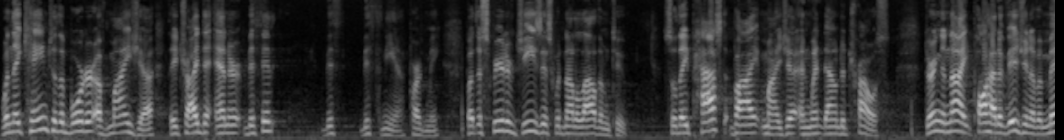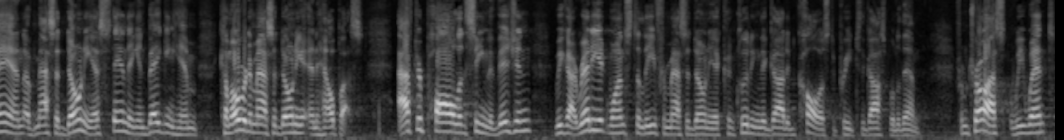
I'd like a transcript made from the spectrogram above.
When they came to the border of Mysia, they tried to enter Bithynia, pardon me, but the Spirit of Jesus would not allow them to. So they passed by Mysia and went down to Troas. During the night, Paul had a vision of a man of Macedonia standing and begging him, Come over to Macedonia and help us. After Paul had seen the vision, we got ready at once to leave for Macedonia, concluding that God had called us to preach the gospel to them. From Troas, we went,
